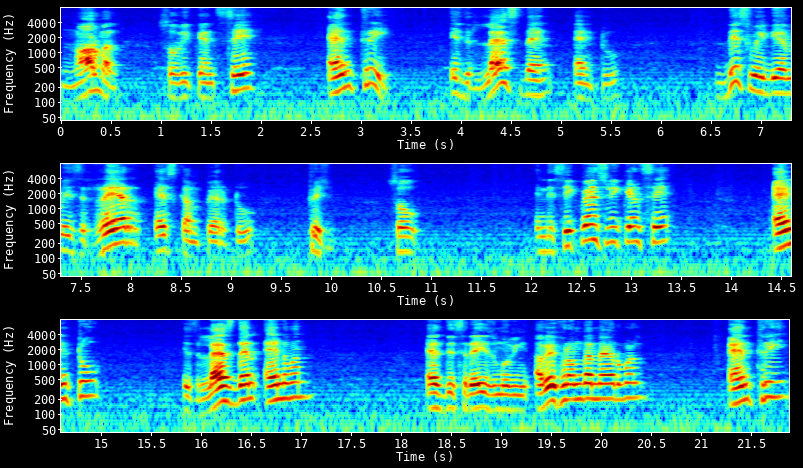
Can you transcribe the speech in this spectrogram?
normal. So we can say N3 is less than N2. This medium is rare as compared to prism. So in the sequence we can say N2 is less than N1 as this ray is moving away from the normal. N3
